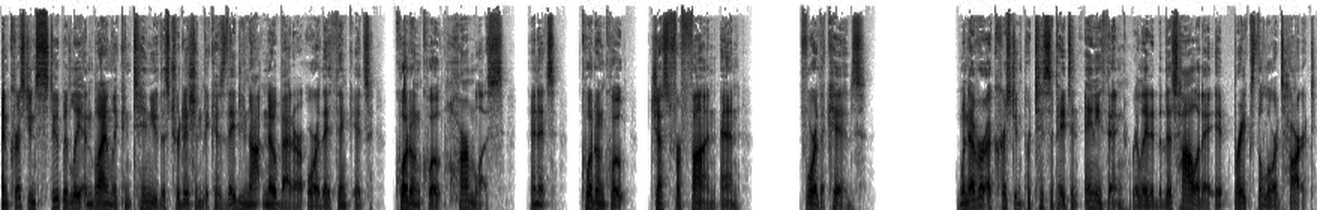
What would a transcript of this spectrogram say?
And Christians stupidly and blindly continue this tradition because they do not know better or they think it's quote unquote harmless and it's quote unquote just for fun and for the kids. Whenever a Christian participates in anything related to this holiday, it breaks the Lord's heart.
